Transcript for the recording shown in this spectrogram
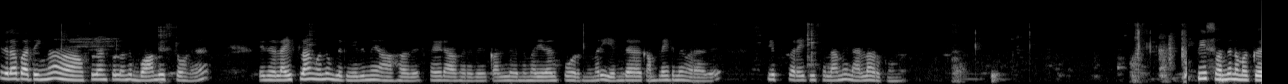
இதெல்லாம் பார்த்தீங்கன்னா ஃபுல் அண்ட் ஃபுல் வந்து பாம்பே ஸ்டோனு இது லைஃப் லாங் வந்து உங்களுக்கு எதுவுமே ஆகாது. ஃபேட் ஆகிறது கல் இந்த மாதிரி ஏதாவது போகிறது இந்த மாதிரி எந்த கம்ப்ளைண்ட்டுமே வராது. கிளிப்ஸ் வெரைட்டிஸ் எல்லாமே நல்லா இருக்கும் பீஸ் வந்து நமக்கு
